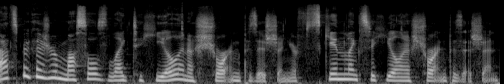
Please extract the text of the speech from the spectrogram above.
That's because your muscles like to heal in a shortened position. Your skin likes to heal in a shortened position.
